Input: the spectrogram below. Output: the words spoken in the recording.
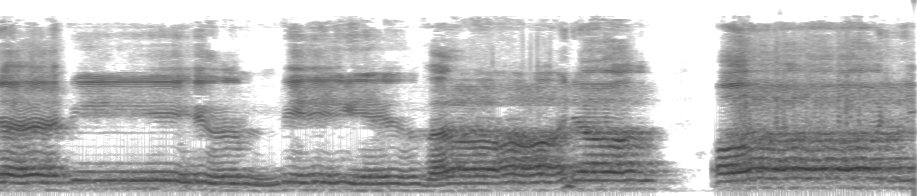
nebi ümmi ve ala alihi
